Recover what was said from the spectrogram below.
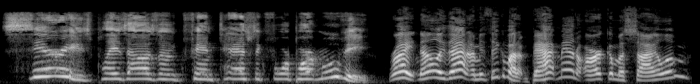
series plays out as a fantastic four part movie. Right. Not only that, I mean, think about it. Batman Arkham Asylum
